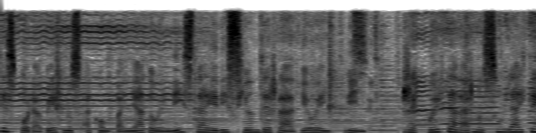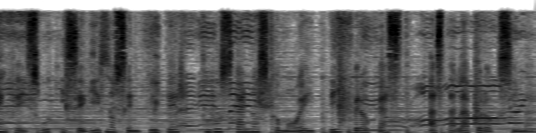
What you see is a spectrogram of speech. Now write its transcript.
Gracias por habernos acompañado en esta edición de Radio 8-Bit. Recuerda darnos un like en Facebook y seguirnos en Twitter. Búscanos como 8-Bit Broadcast. Hasta la próxima.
